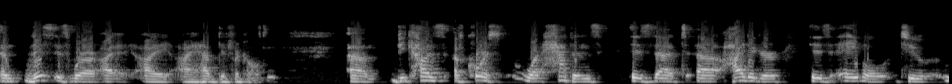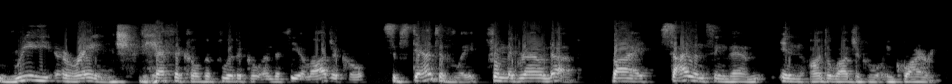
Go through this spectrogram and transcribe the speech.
And this is where I, I, I have difficulty. Um, because, of course, what happens is that uh, Heidegger is able to rearrange the ethical, the political, and the theological substantively from the ground up by silencing them in ontological inquiry.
